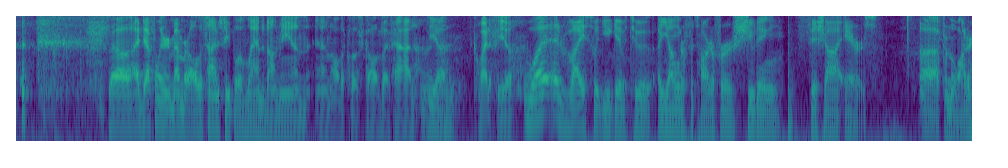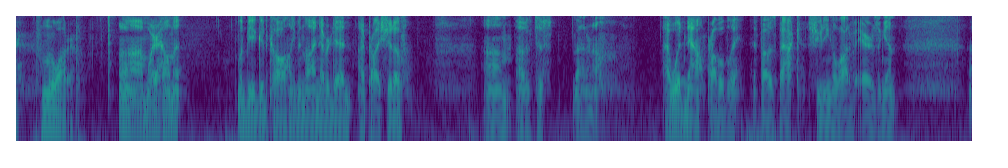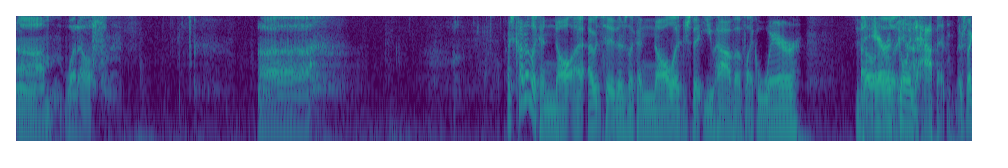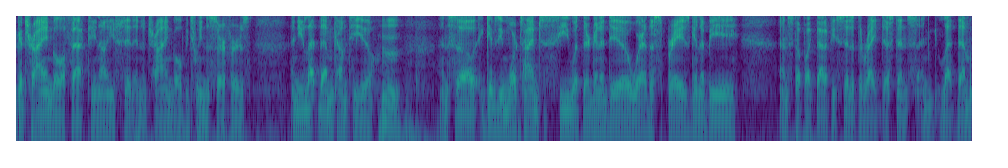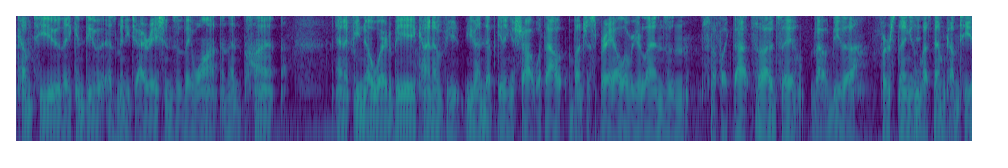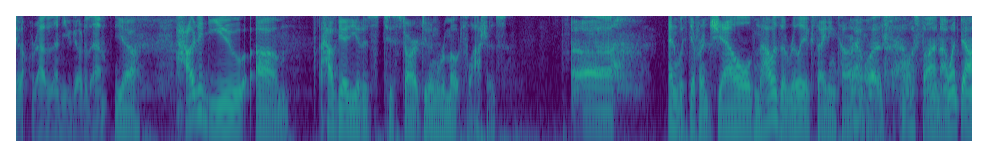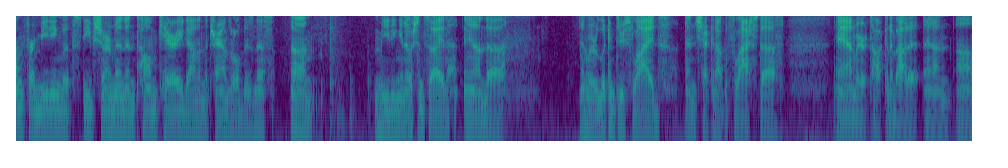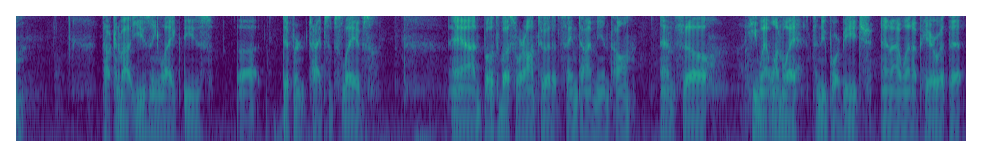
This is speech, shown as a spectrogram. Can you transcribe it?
so I definitely remember all the times people have landed on me and and all the close calls I've had. There's Yeah. been quite a few. What advice would you give to a younger photographer shooting fisheye airs Uh, from the water. from the water? Um, wear a helmet would be a good call, even though I never did. I probably should have. Um, I was just, I don't know. I would now, probably, if I was back shooting a lot of airs again. Um, what else? There's kind of like a no. I, I would say there's like a knowledge that you have of like where the Oh, air is going yeah. to happen. There's like a triangle effect, you know. You sit in a triangle between the surfers, and you let them come to you. Hmm. And so it gives you more time to see what they're gonna do, where the spray is gonna be, and stuff like that. If you sit at the right distance and let them come to you, they can do as many gyrations as they want, and then punt. And if you know where to be, kind of you, you end up getting a shot without a bunch of spray all over your lens and stuff like that. So I would say that would be the first thing is let them come to you rather than you go to them. Yeah. How did you um, have the idea to to start doing remote flashes? Uh. And with different gels, and that was a really exciting time. That was that was fun. I went down for a meeting with Steve Sherman and Tom Carey down in the Transworld business um, meeting in Oceanside, and uh, and we were looking through slides and checking out the flash stuff, and we were talking about it and um, talking about using like these uh, different types of slaves, and both of us were onto it at the same time, me and Tom, and so he went one way to Newport Beach, and I went up here with it.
